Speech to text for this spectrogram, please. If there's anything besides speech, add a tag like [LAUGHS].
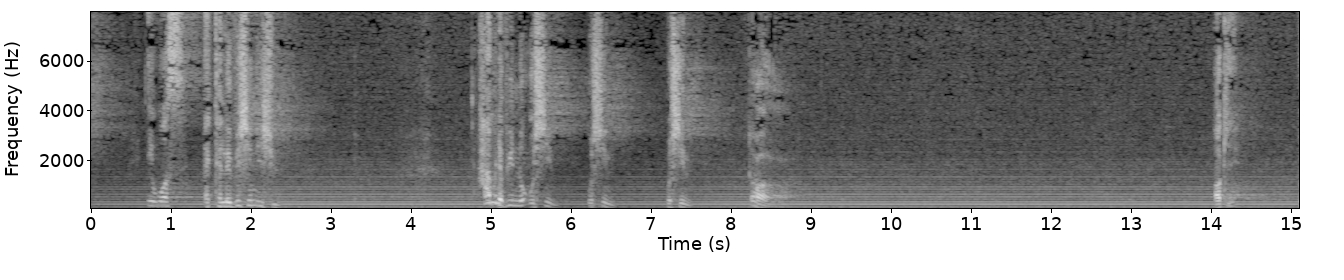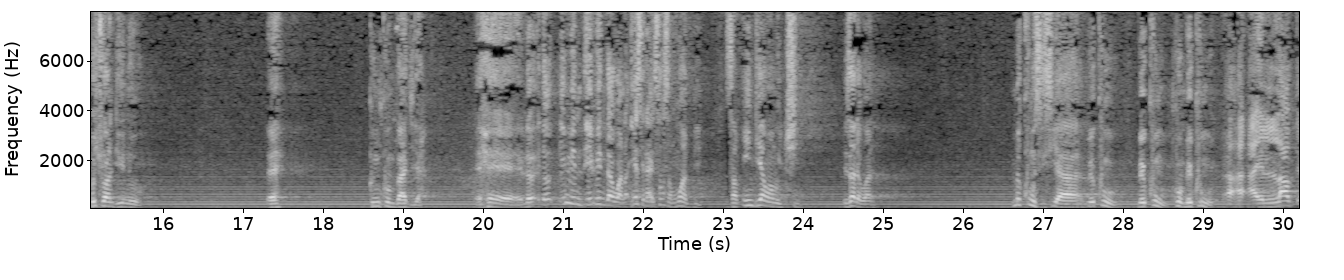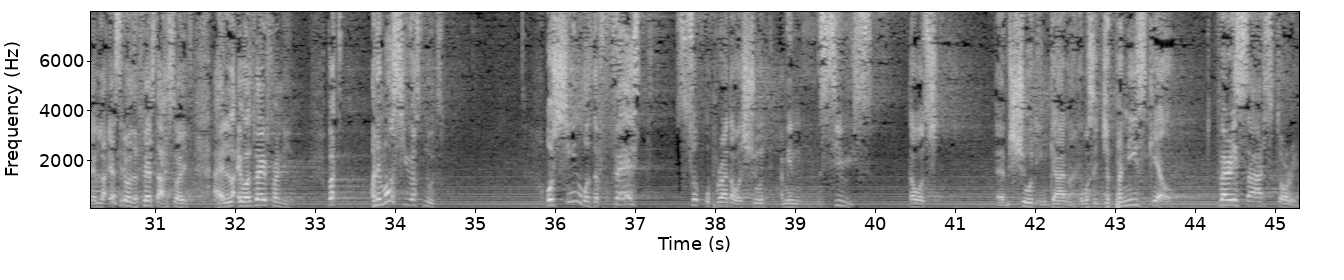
it was a television issue. How many of you know Oshin? Oshin? Oshin? Oh. Okay. Which one do you know? Eh? Kumkum Bhagya. Eh, no, even, even that one. Yesterday I saw someone be some Indian one with chi. Is that the one? Mekun sisi ah, mekun. Mekum, Mekum. I, I loved it. Yesterday was the first time I saw it. I, it was very funny. But on a more serious note, Oshin was the first soap opera that was showed, I mean, series that was um, showed in Ghana. It was a Japanese girl. Very sad story.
